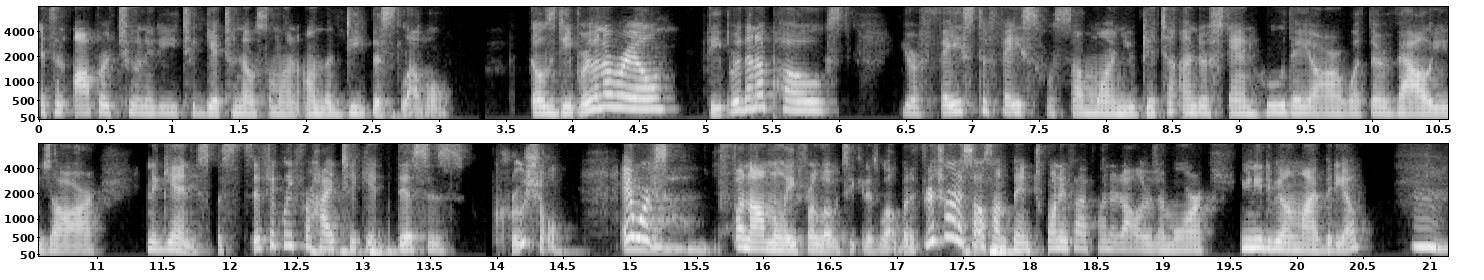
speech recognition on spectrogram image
it's an opportunity to get to know someone on the deepest level. Goes deeper than a reel, deeper than a post. You're face to face with someone. You get to understand who they are, what their values are. And again, specifically for high ticket, this is crucial. It works yeah. phenomenally for low ticket as well. But if you're trying to sell something $2,500 or more, you need to be on live video. Hmm.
